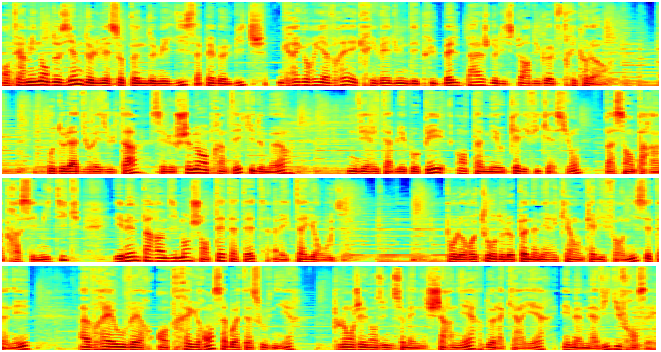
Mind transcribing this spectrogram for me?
En terminant deuxième de l'US Open 2010 à Pebble Beach, Grégory Avray écrivait l'une des plus belles pages de l'histoire du golf tricolore. Au-delà du résultat, c'est le chemin emprunté qui demeure, une véritable épopée entamée aux qualifications, passant par un tracé mythique et même par un dimanche en tête-à-tête avec Tiger Woods. Pour le retour de l'Open américain en Californie cette année, Avray a ouvert en très grand sa boîte à souvenirs, plongé dans une semaine charnière de la carrière et même la vie du Français.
